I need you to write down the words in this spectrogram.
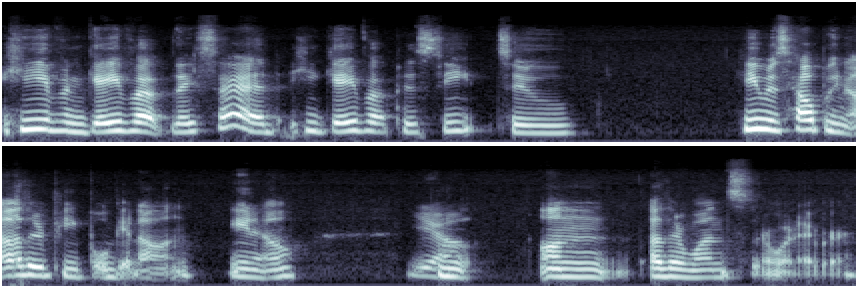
he even gave up. They said he gave up his seat to. He was helping other people get on, you know Yeah. on other ones or whatever.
